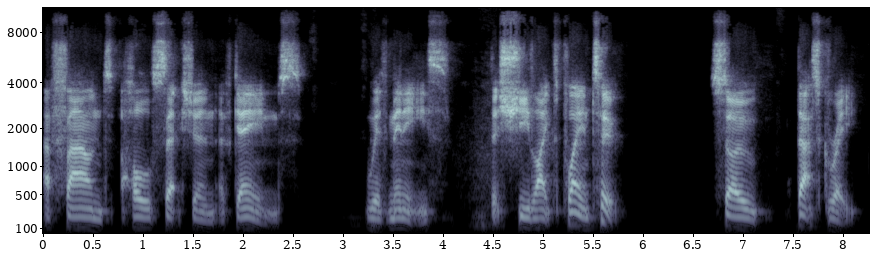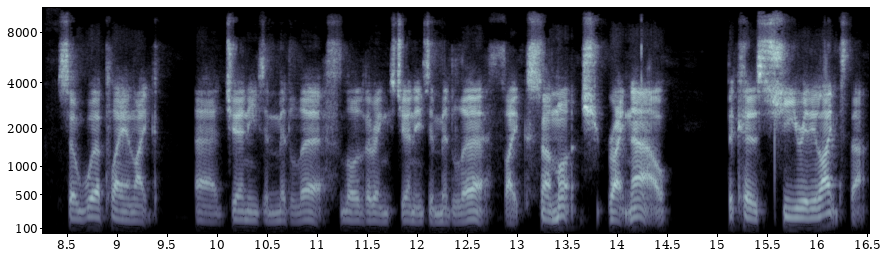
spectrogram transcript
I found a whole section of games with minis that she likes playing too. So that's great. So we're playing like uh, Journeys in Middle Earth, Lord of the Rings Journeys in Middle Earth, like so much right now because she really likes that.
